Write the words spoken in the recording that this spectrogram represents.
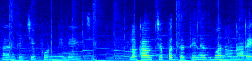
कांद्याची फोडणी द्यायची. आपलं गावच्या पद्धतीनेच बनवणार आहे.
